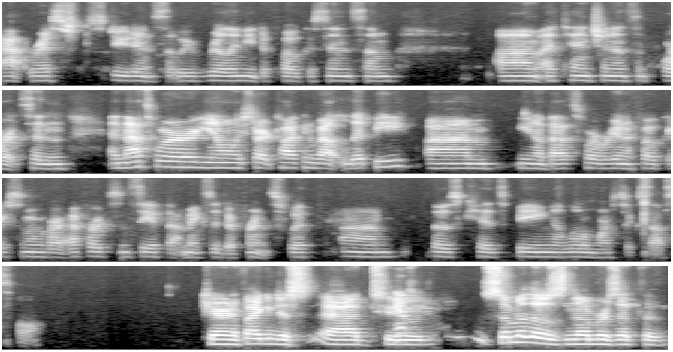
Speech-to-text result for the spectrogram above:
at-risk students that we really need to focus in some um, attention and supports. And, and that's where, you know, when we start talking about LIPI, um, you know, that's where we're going to focus some of our efforts and see if that makes a difference with um, those kids being a little more successful. Karen, if I can just add to yep. some of those numbers at the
